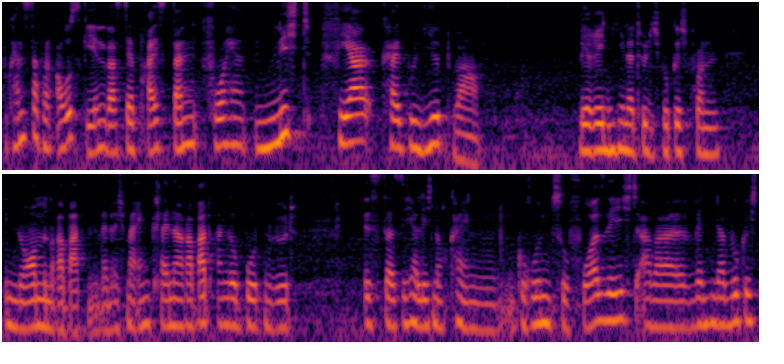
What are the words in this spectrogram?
du kannst davon ausgehen, dass der Preis dann vorher nicht fair kalkuliert war. Wir reden hier natürlich wirklich von enormen Rabatten. Wenn euch mal ein kleiner Rabatt angeboten wird, ist das sicherlich noch kein Grund zur Vorsicht. Aber wenn da wirklich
